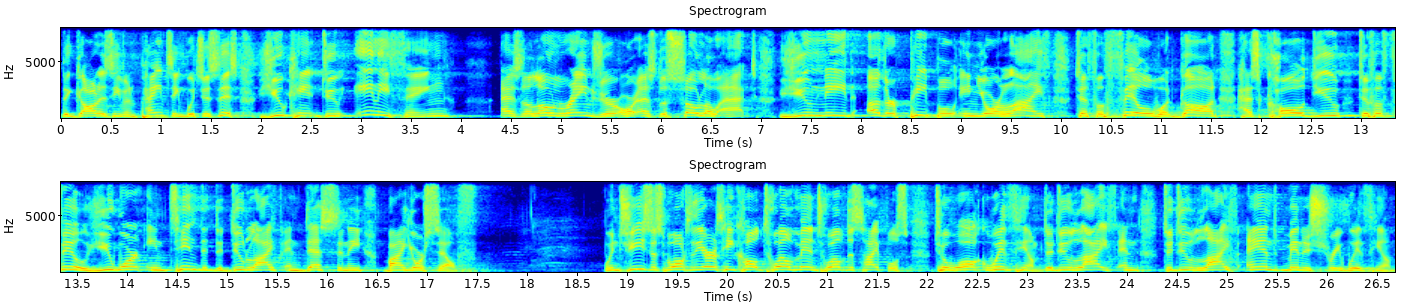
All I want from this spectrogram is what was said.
that God is even painting, which is this you can't do anything as the Lone Ranger or as the solo act. You need other people in your life to fulfill what God has called you to fulfill. You weren't intended to do life and destiny by yourself. When Jesus walked the earth, he called 12 men, 12 disciples to walk with him, to do life and to do life and ministry with him.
